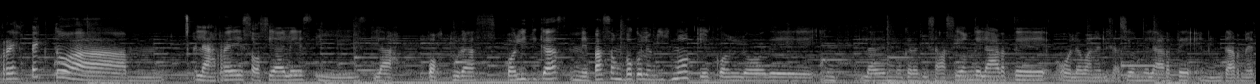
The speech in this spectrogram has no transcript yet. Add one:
Respecto a mm, las redes sociales y las posturas políticas, me pasa un poco lo mismo que con lo de la democratización del arte o la banalización del arte en Internet.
